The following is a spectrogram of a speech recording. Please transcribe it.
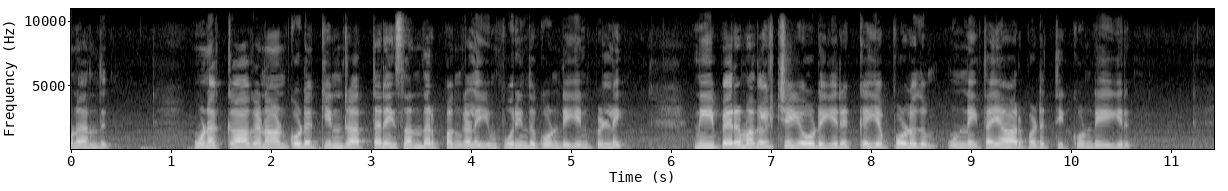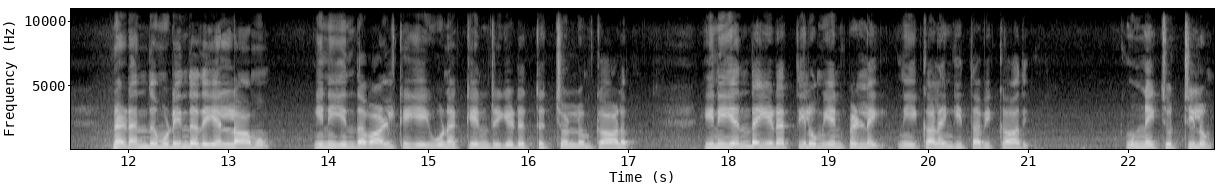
உணர்ந்து உனக்காக நான் கொடுக்கின்ற அத்தனை சந்தர்ப்பங்களையும் புரிந்து கொண்டு என் பிள்ளை நீ பெருமகிழ்ச்சியோடு இருக்க எப்பொழுதும் உன்னை தயார்படுத்தி கொண்டே இரு. நடந்து முடிந்ததை எல்லாமும் இனி இந்த வாழ்க்கையை உனக்கென்று எடுத்துச் சொல்லும் காலம். இனி எந்த இடத்திலும் என் பிள்ளை நீ கலங்கி தவிக்காதே. உன்னை சுற்றிலும்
